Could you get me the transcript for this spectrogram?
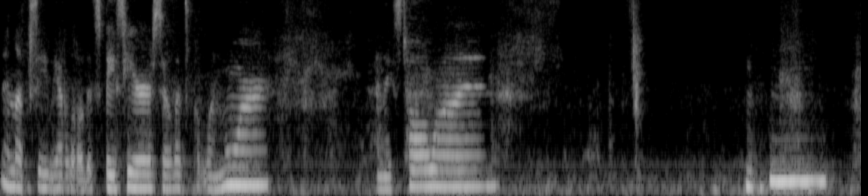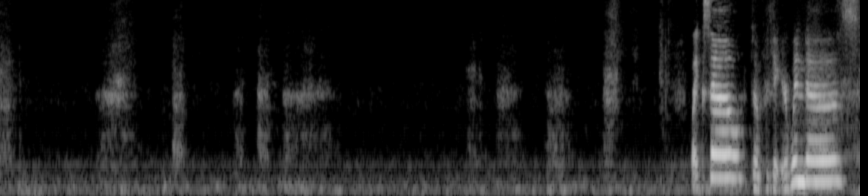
And let's see, we have a little bit of space here, so let's put one more. A nice tall one. Mm -hmm. Like so. Don't forget your windows.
